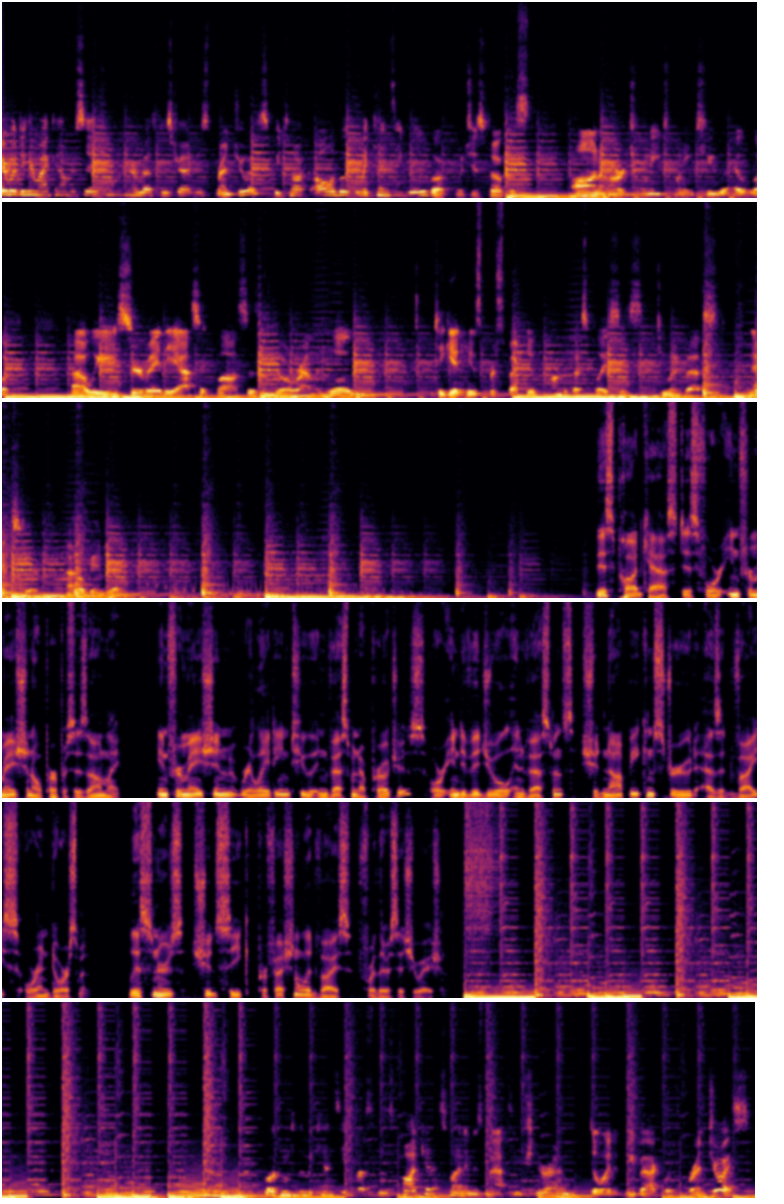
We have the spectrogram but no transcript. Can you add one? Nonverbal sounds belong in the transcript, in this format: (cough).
You're about to hear my conversation with our investment strategist, Brent Joyce. We talk all about the Mackenzie Blue Book, which is focused on our 2022 outlook. Uh, we survey the asset classes and go around the globe to get his perspective on the best places to invest next year. I hope you enjoy. This podcast is for informational purposes only. Information relating to investment approaches or individual investments should not be construed as advice or endorsement. Listeners should seek professional advice for their situation. Welcome to the Mackenzie Investments Podcast. My name is Matthew Schnurr, and I'm delighted to be back with Brent Joyce.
